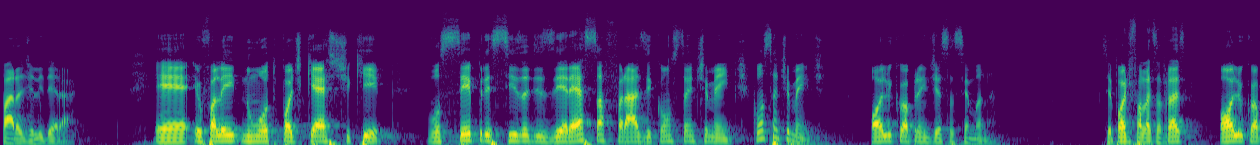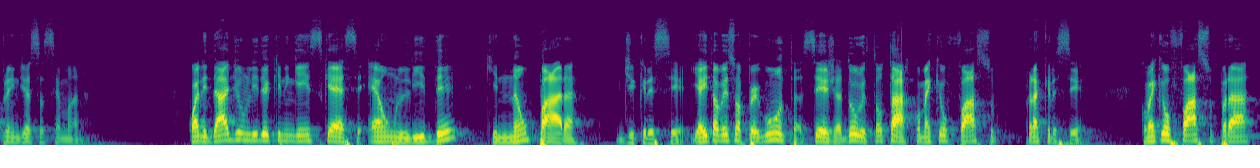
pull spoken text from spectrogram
para de liderar. É, eu falei num outro podcast que você precisa dizer essa frase constantemente. Constantemente. Olha o que eu aprendi essa semana. Você pode falar essa frase? Olha o que eu aprendi essa semana. Qualidade de um líder que ninguém esquece é um líder que não para de crescer. E aí talvez sua pergunta seja, Douglas, então tá, como é que eu faço para crescer? Como é que eu faço para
